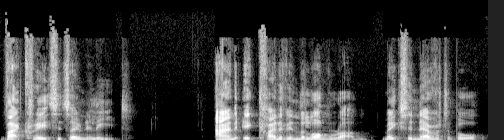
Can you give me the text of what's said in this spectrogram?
that creates its own elite, and it kind of in the long run makes inevitable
